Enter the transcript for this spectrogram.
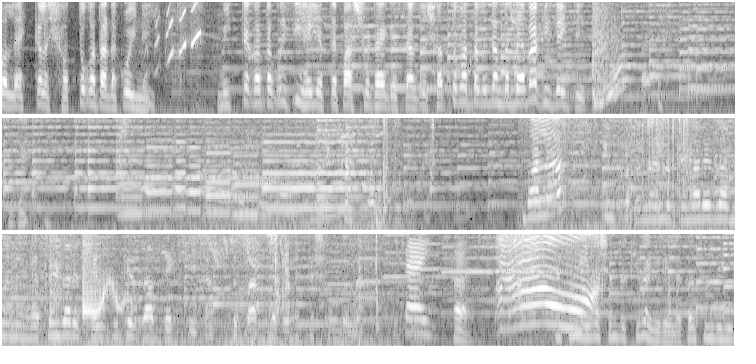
বলে এককালে সত্য কথাটা কই নাই। মিথ্যে কথা কইছি হেয়াতে পাঁচশো টাকা গেছে। আর যদি সত্য কথা কইতাম তো দেবা কি যাইতে? বলো। ঘটনা হলো তোমার এবার মানে মেসেঞ্জারে ফেসবুকে যা দেখছি তার তো বাস্তব অনেকটা সুন্দর লাগতেছে। তাই? হ্যাঁ। তুমি এবার সুন্দর রইলে কখন দেখি।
